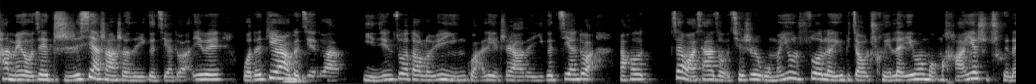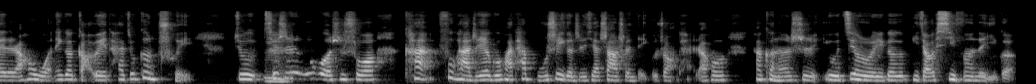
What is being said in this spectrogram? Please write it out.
它没有在直线上升的一个阶段，因为我的第二个阶段已经做到了运营管理这样的一个阶段，然后再往下走，其实我们又做了一个比较垂类，因为我们行业是垂类的，然后我那个岗位它就更垂，就其实如果是说看复盘职业规划，它不是一个直线上升的一个状态，然后它可能是又进入一个比较细分的一个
